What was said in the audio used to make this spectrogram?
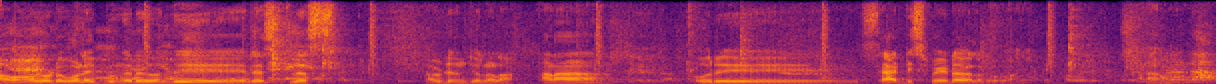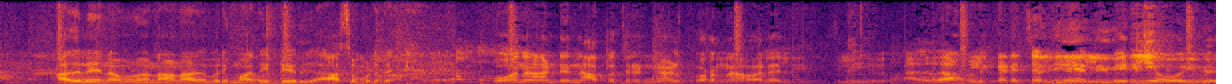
அவங்களோட உழைப்புங்கிறது வந்து ரெஸ்ட்லெஸ் அப்படின்னு சொல்லலாம். ஆனால் ஒரு சாட்டிஸ்ஃபைடாக வேலை பார்ப்பாங்க. ஆமாம் அதுலேயே நம்மளை நானும் அதே மாதிரி மாற்றிக்கிட்டே இருக்க ஆசைப்படுதேன். போன ஆண்டு நாற்பத்தி ரெண்டு நாள் கொரோனாவால் லீவ் லீவு அதுதான் உங்களுக்கு கிடைச்ச பெரிய ஓய்வு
